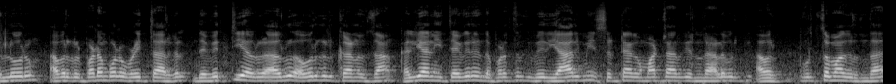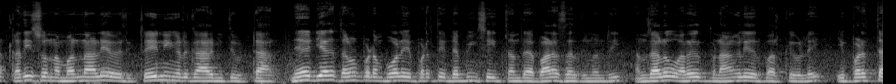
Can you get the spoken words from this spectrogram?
எல்லோரும் அவர்கள் படம் போல உழைத்தார்கள். இந்த வெற்றி அவர் அவர்களுக்கானது தான். கல்யாணி தவிர இந்த படத்திற்கு வேறு யாருமே செட் ஆக மாட்டார்கள் என்ற அளவிற்கு அவர் பொருத்தமாக இருந்தார். கதை சொன்ன மறுநாளே அவர் ட்ரைனிங் எடுக்க ஆரம்பித்து விட்டார். நேரடியாக தமிழ் படம் போல இப்படத்தை டப்பிங் செய்து தந்த பாலாசாருக்கு நன்றி. அந்த அளவு வரவேற்பு நாங்களே எதிர்பார்க்கவில்லை. இப்படத்தை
